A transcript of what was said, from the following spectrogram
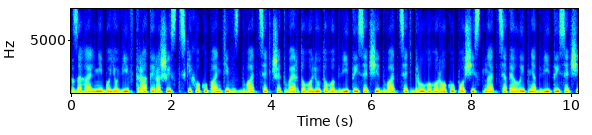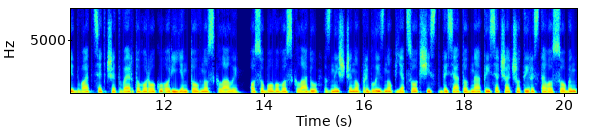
Загальні бойові втрати рашистських окупантів з 24 лютого 2022 року по 16 липня 2024 року орієнтовно склали. Особового складу знищено приблизно 561 400 особин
